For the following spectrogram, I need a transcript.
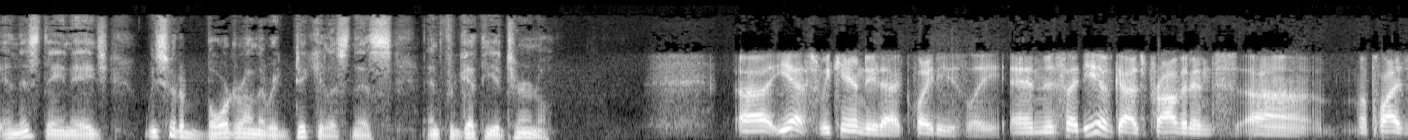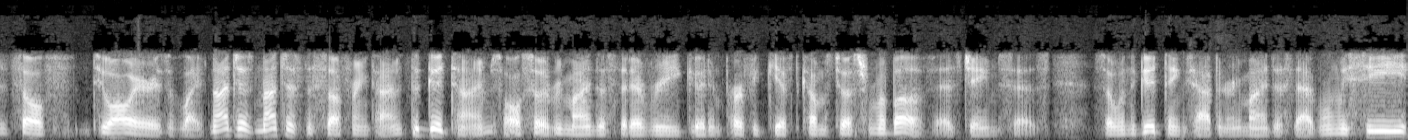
in this day and age we sort of border on the ridiculousness and forget the eternal. Uh, yes, we can do that quite easily. And this idea of God's providence, uh, applies itself to all areas of life, not just not just the suffering times, the good times. Also, it reminds us that every good and perfect gift comes to us from above, as James says. So when the good things happen, it reminds us that. When we see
